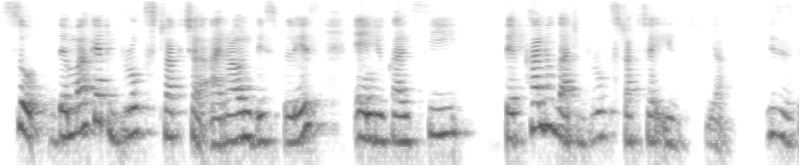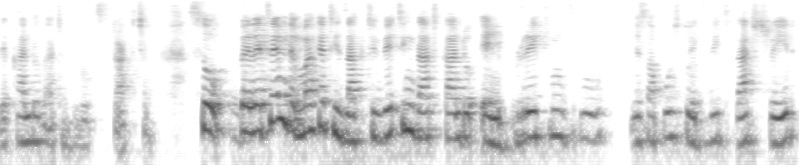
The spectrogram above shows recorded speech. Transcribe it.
So the market broke structure around this place, and you can see the candle that broke structure is here. This is the candle that broke structure. So by the time the market is activating that candle and breaking through you're supposed to exit that trade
